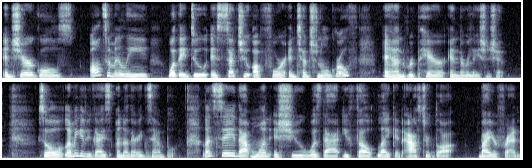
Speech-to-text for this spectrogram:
and share goals ultimately what they do is set you up for intentional growth and repair in the relationship. So, let me give you guys another example. Let's say that one issue was that you felt like an afterthought by your friend.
